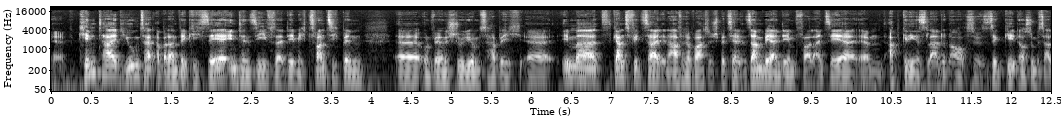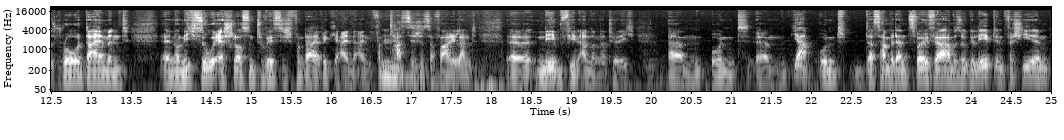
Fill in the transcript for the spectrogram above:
äh, Kindheit, Jugendzeit, aber dann wirklich sehr intensiv, seitdem ich 20 bin, äh, und während des Studiums habe ich äh, immer ganz viel Zeit in Afrika verbracht, speziell in Sambia in dem Fall, ein sehr ähm, abgelegenes Land und auch so, geht auch so ein bisschen als Raw Diamond, äh, noch nicht so erschlossen touristisch, von daher wirklich ein, ein fantastisches mhm. Safari-Land, neben vielen anderen natürlich. Ähm, und ähm, ja, und das haben wir dann zwölf Jahre haben wir so gelebt in verschiedenen,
